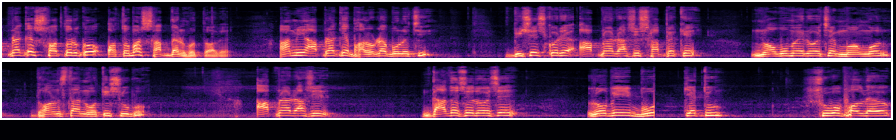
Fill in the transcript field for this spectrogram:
আপনাকে সতর্ক অথবা সাবধান হতে হবে? আমি আপনাকে ভালোটা বলেছি। বিশেষ করে আপনার রাশির সাপেক্ষে নবমে রয়েছে মঙ্গল ধনস্থান অতি শুভ। আপনার রাশির দ্বাদশে রয়েছে রবি, বুধ, কেতু, শুভ ফলদায়ক।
